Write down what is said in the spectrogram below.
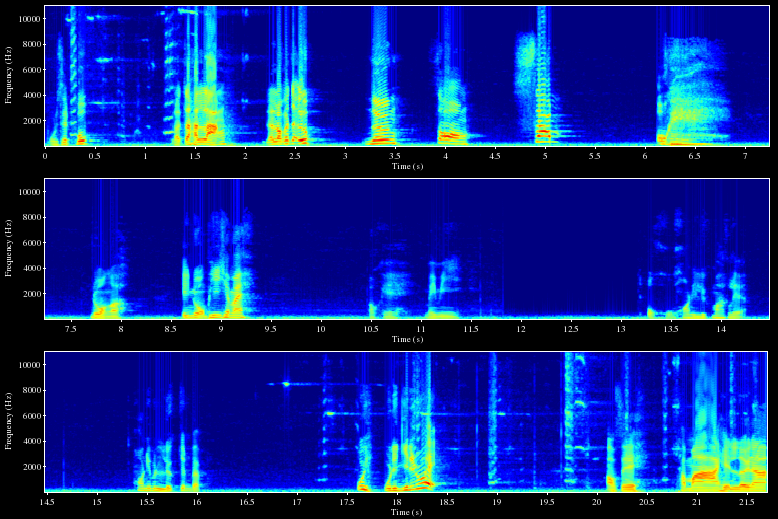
โอ้เสร็จปุ๊บ เราจะหันหลัง แล้วเราก็จะอึบหนึ่ง สองสามโอเค หน่วงเหรอ อีกหน่วงพี่ใช่ไหม โอเค ไม่มี โอ้โห ห้องนี้ลึกมากเลยอะ ห้องนี้มันลึกจนแบบ อุ้ยหมุนอย่างนี้ได้ด้วย เอาเซถ้ามาเห็นเลยนะ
